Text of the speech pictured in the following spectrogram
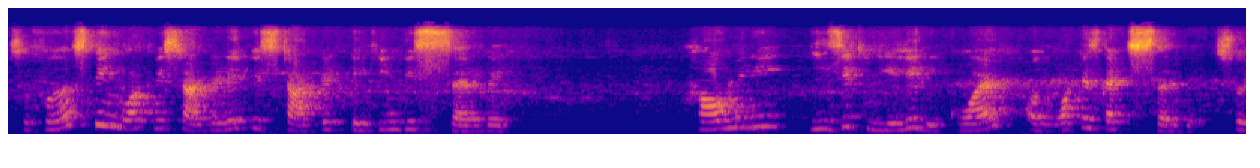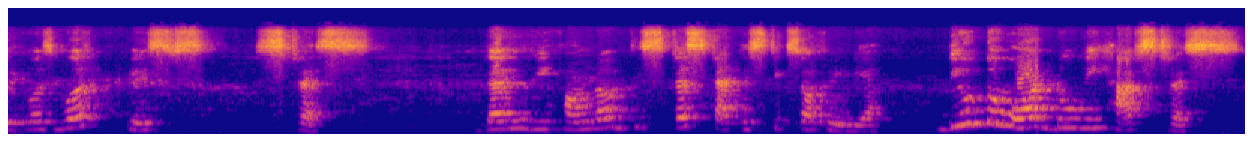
So first thing what we started is we started taking this survey. How many is it really required or what is that survey? So it was workplace stress. Then we found out the stress statistics of India. Due to what do we have stress?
